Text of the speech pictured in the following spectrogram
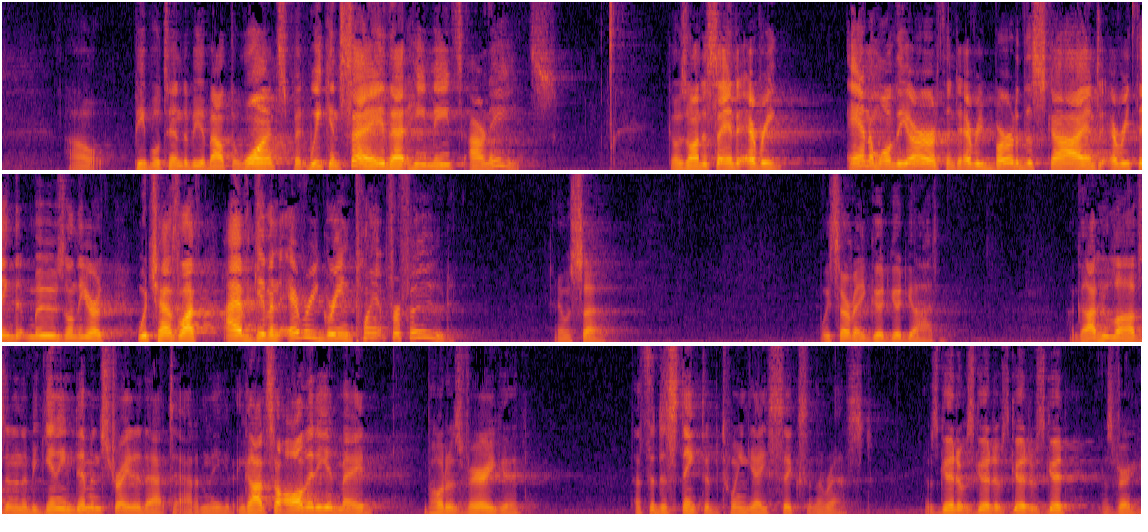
Uh, people tend to be about the wants, but we can say that he meets our needs. Goes on to say, into every animal of the earth, and to every bird of the sky, and to everything that moves on the earth, which has life. I have given every green plant for food. And it was so. We serve a good, good God. A God who loves, and in the beginning demonstrated that to Adam and Eve. And God saw all that He had made, and behold, it was very good. That's the distinctive between day six and the rest. It was good, it was good, it was good, it was good. It was very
